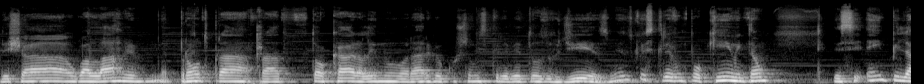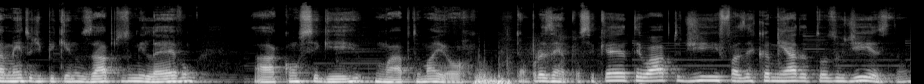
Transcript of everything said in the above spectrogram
deixar o alarme né, pronto para tocar ali no horário que eu costumo escrever todos os dias, mesmo que eu escreva um pouquinho, então esse empilhamento de pequenos hábitos me levam a conseguir um hábito maior. Então, por exemplo, você quer ter o hábito de fazer caminhada todos os dias, então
